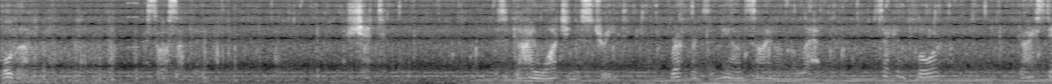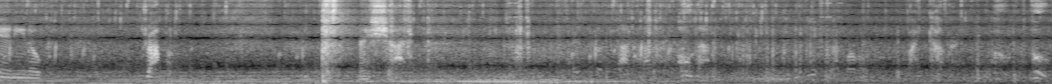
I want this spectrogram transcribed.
Hold up. I saw something. Shit. There's a guy watching the street. Reference the neon sign on the left. Second floor. Guy standing and open. Drop him. Nice shot. Hold up. Find cover. Move, move.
